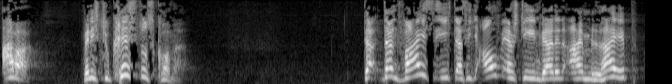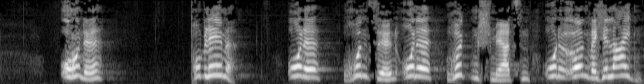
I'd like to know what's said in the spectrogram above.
Aber wenn ich zu Christus komme, da, dann weiß ich, dass ich auferstehen werde in einem Leib ohne Probleme, ohne Runzeln, ohne Rückenschmerzen, ohne irgendwelche Leiden.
